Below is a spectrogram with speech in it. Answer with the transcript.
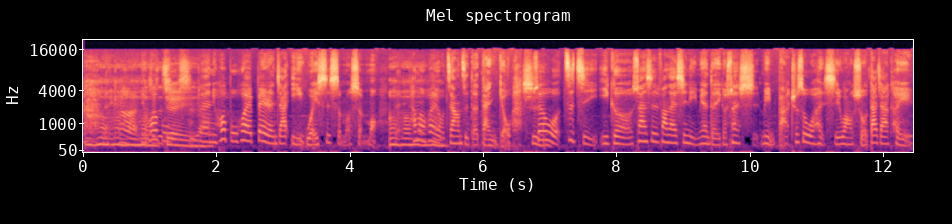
你看，你会不会对，你会不会被人家以为是什么什么？对他们会有这样子的担忧。所以我自己一个算是放在心里面的一个算使命吧，就是我很希望说，大家可以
